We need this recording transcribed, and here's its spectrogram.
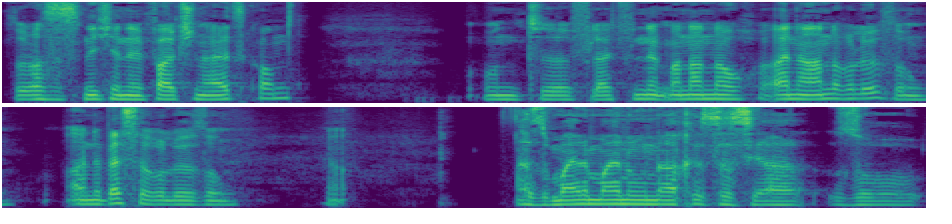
so dass es nicht in den falschen Hals kommt. Und äh, vielleicht findet man dann auch eine andere Lösung, eine bessere Lösung. Also meiner Meinung nach ist es ja so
